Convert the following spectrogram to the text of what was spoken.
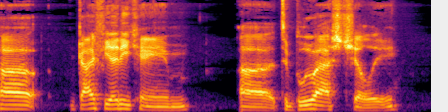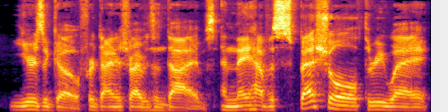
uh, Guy Fieri came uh, to Blue Ash Chili years ago for Diners, Drive-ins, and Dives, and they have a special three-way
